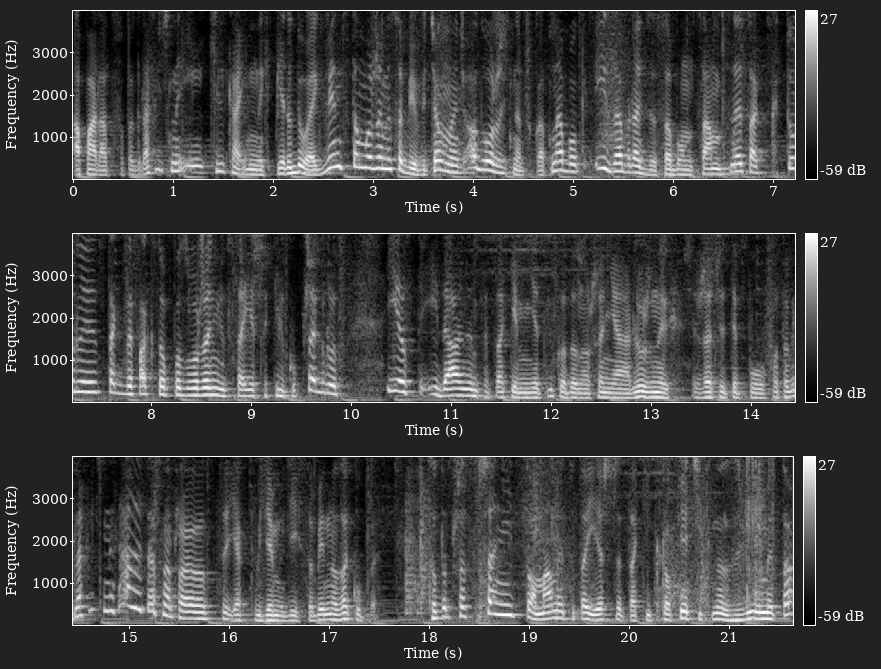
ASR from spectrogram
aparat fotograficzny i kilka innych pierdółek, więc to możemy sobie wyciągnąć, odłożyć na przykład na bok i zabrać ze sobą sam plecak, który tak de facto po złożeniu tutaj jeszcze kilku przegród jest idealnym plecakiem nie tylko do noszenia różnych rzeczy typu fotograficznych, ale też na przykład jak pójdziemy gdzieś sobie na zakupy. Co do przestrzeni, to mamy tutaj jeszcze taki krokiecik, nazwijmy to,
